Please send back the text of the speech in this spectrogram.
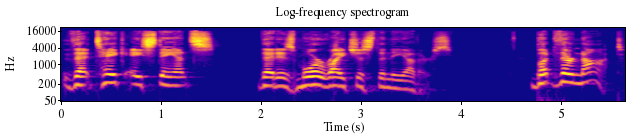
that take a stance that is more righteous than the others but they're not.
